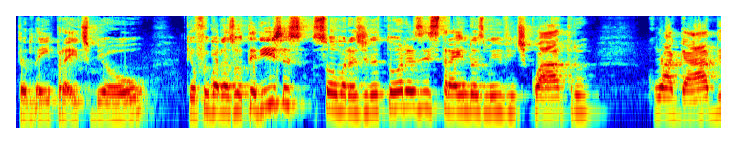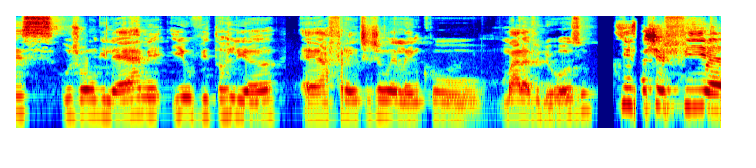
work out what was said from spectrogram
também para HBO, que eu fui uma das roteiristas, sou uma das diretoras e estreia em 2024 com a Gabs, o João Guilherme e o Vitor Lian é, à frente de um elenco maravilhoso. Fiz a chefia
